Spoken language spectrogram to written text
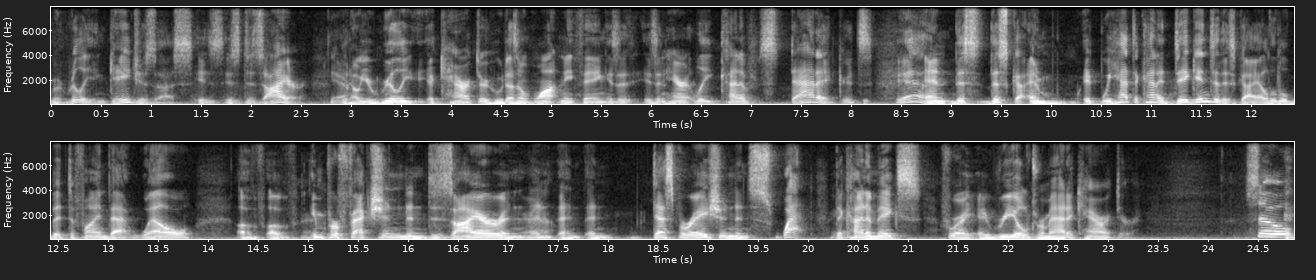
really engages us is is desire. Yeah. You know, you're really a character who doesn't want anything is is inherently kind of static. It's Yeah. and this this guy and it, we had to kind of dig into this guy a little bit to find that well of, of imperfection and desire and, and, and, and desperation and sweat that kind of makes for a, a real dramatic character. So,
